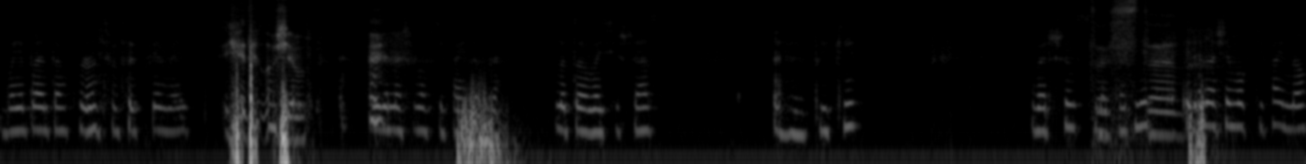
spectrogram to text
bo nie pamiętam, którą ty wersję miałeś. 1.8. 1.8 Optify, dobra. No to weź jeszcze raz. E, pliki. Versions, To jest dokładnie. ten... 1.8 Optify, no.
